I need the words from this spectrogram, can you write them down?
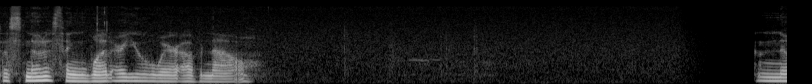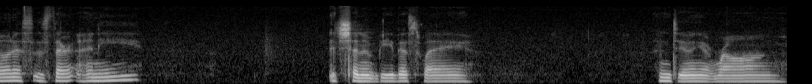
just noticing what are you aware of now? Notice is there any it shouldn't be this way. I'm doing it wrong.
